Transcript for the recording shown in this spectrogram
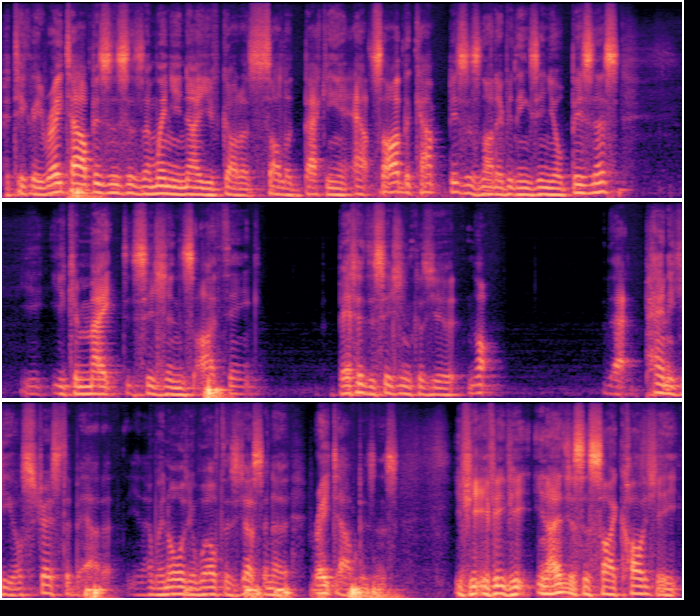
particularly retail businesses. And when you know you've got a solid backing outside the comp- business, not everything's in your business, you, you can make decisions, I think, better decisions because you're not that panicky or stressed about it. You know, when all your wealth is just in a retail business. If you, if, you- if you, you know, just the psychology.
